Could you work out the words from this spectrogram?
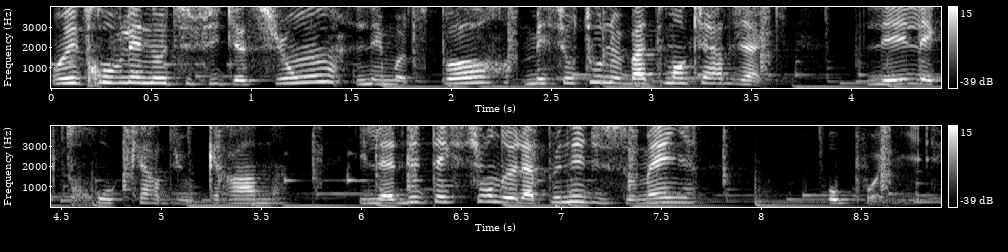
On y trouve les notifications, les modes sport, mais surtout le battement cardiaque, l'électrocardiogramme et la détection de l'apnée du sommeil au poignet.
